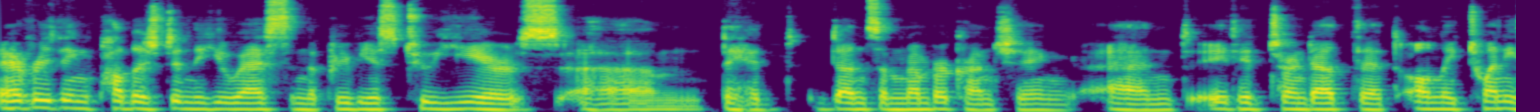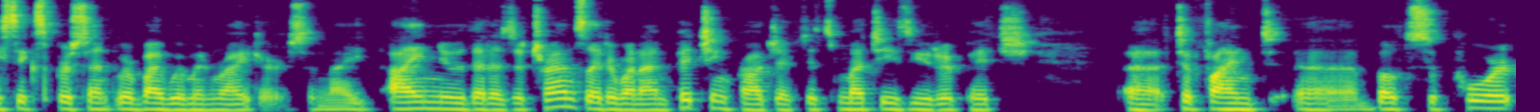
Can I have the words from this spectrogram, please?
everything published in the US in the previous two years, um, they had done some number crunching, and it had turned out that only 26% were by women writers. And I, I knew that as a translator, when I'm pitching projects, it's much easier to pitch. Uh, to find uh, both support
